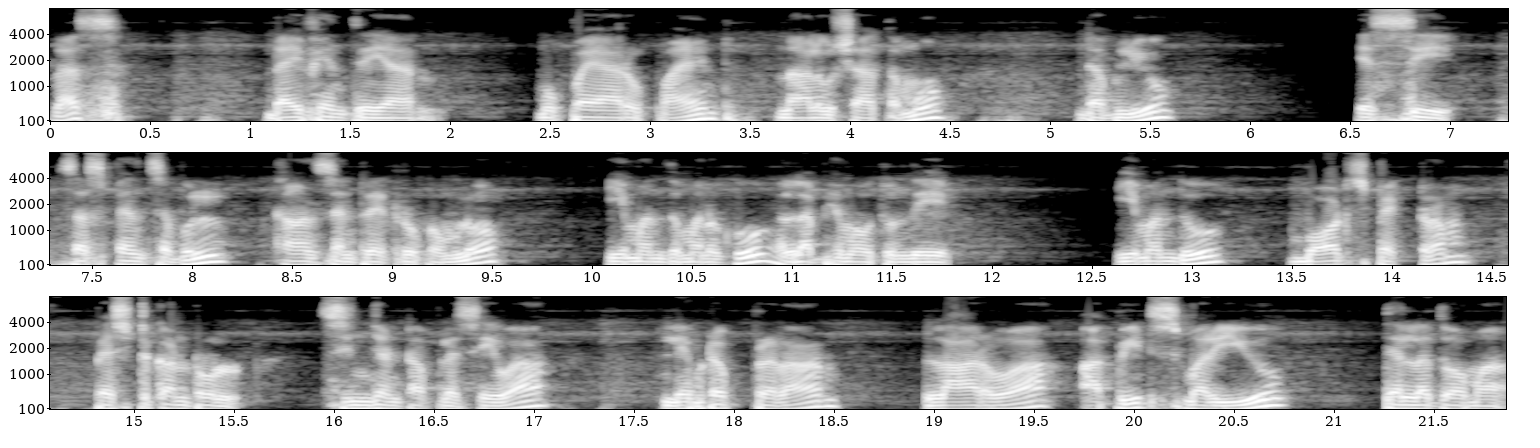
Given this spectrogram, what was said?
ప్లస్ డైఫెన్థ్రియాన్ ముప్పై ఆరు పాయింట్ నాలుగు శాతము డబ్ల్యూ ఎస్సి సస్పెన్సబుల్ కాన్సన్ట్రేట్ రూపంలో ఈ మందు మనకు లభ్యమవుతుంది. ఈ మందు broad spectrum pest control Syngenta ప్లసివా లెప్టోప్రెరాన్ లార్వా అపిడ్స్ మరియు తెల్లదోమ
